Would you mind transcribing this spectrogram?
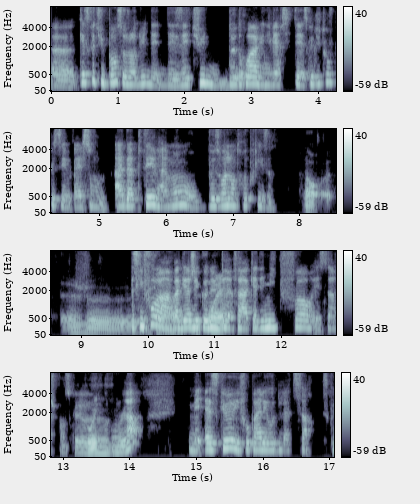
euh, qu'est-ce que tu penses aujourd'hui des, études de droit à l'université? Est-ce que tu trouves qu'elles sont adaptées vraiment aux besoins de l'entreprise? Alors, euh, je. Parce qu'il faut un bagage économique, enfin, académique fort, et ça, je pense qu'on on l'a. Mais est-ce qu'il ne faut pas aller au-delà de ça? Parce que...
